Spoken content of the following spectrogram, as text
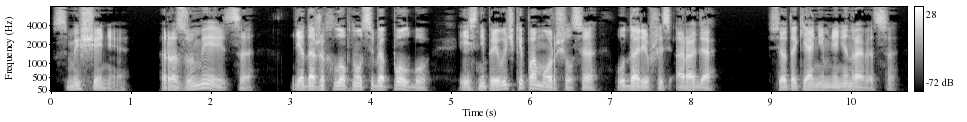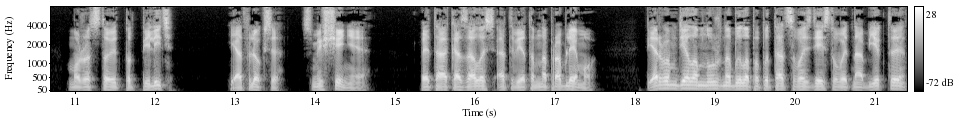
Смещения. Разумеется. Я даже хлопнул себя по лбу и с непривычки поморщился, ударившись о рога. Все-таки они мне не нравятся. Может, стоит подпилить? Я отвлекся. Смещение. Это оказалось ответом на проблему. Первым делом нужно было попытаться воздействовать на объекты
